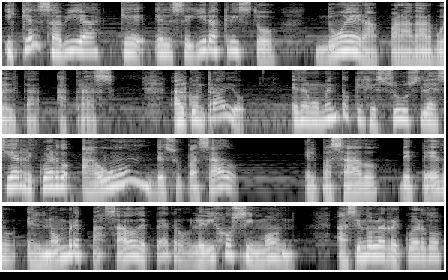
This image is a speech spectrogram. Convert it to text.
y que él sabía que el seguir a Cristo no era para dar vuelta atrás. Al contrario, en el momento que Jesús le hacía recuerdo aún de su pasado, el pasado de Pedro, el nombre pasado de Pedro, le dijo Simón, haciéndole recuerdo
